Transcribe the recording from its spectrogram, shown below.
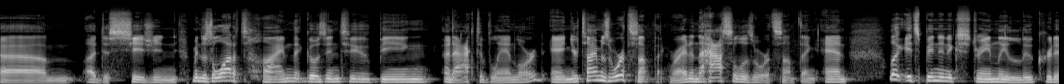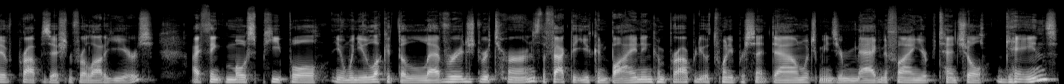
um, a decision. I mean, there's a lot of time that goes into being an active landlord, and your time is worth something, right? And the hassle is worth something. And look, it's been an extremely lucrative proposition for a lot of years. I think most people, you know, when you look at the leveraged returns, the fact that you can buy an income property with 20% down, which means you're magnifying your potential gains,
